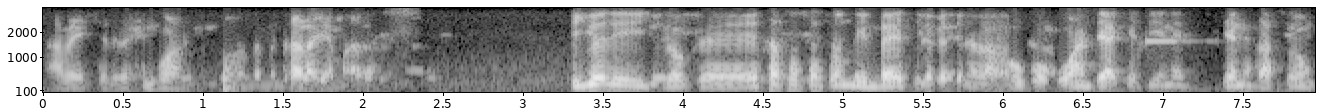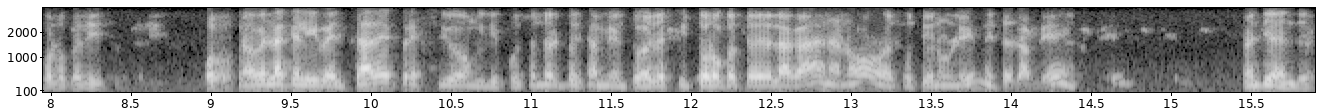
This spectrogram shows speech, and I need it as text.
a veces, de vez en cuando, cuando me entra la llamada. Y yo he dicho que esa asociación de imbéciles que tiene la fútbol, Juan TH tiene, tiene razón con lo que dice. Porque no es verdad que libertad de expresión y difusión del pensamiento es decir todo lo que te dé la gana, ¿no? Eso tiene un límite también. ¿Me entiendes?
